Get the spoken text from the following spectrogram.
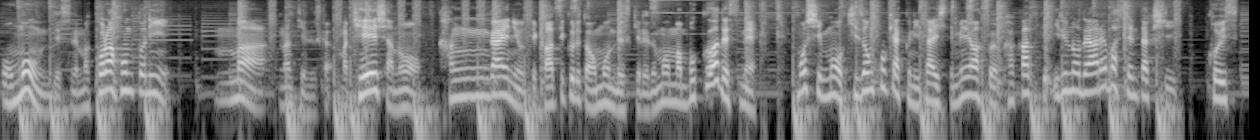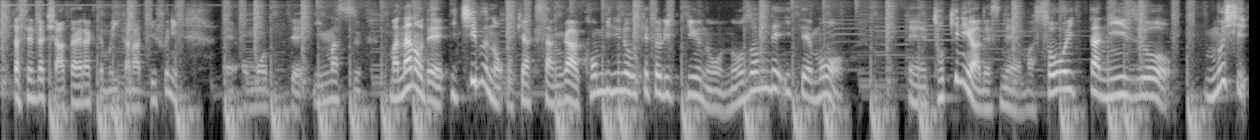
思うんですね。まあ、これは本当にまあ、なんていうんですか、まあ、経営者の考えによって変わってくるとは思うんですけれども、まあ、僕はですね、もしも既存顧客に対して迷惑がかかっているのであれば、選択肢、こういった選択肢を与えなくてもいいかなっていうふうに思っています。まあ、なので、一部のお客さんがコンビニの受け取りっていうのを望んでいても、えー、時にはですね、まあ、そういったニーズを無視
